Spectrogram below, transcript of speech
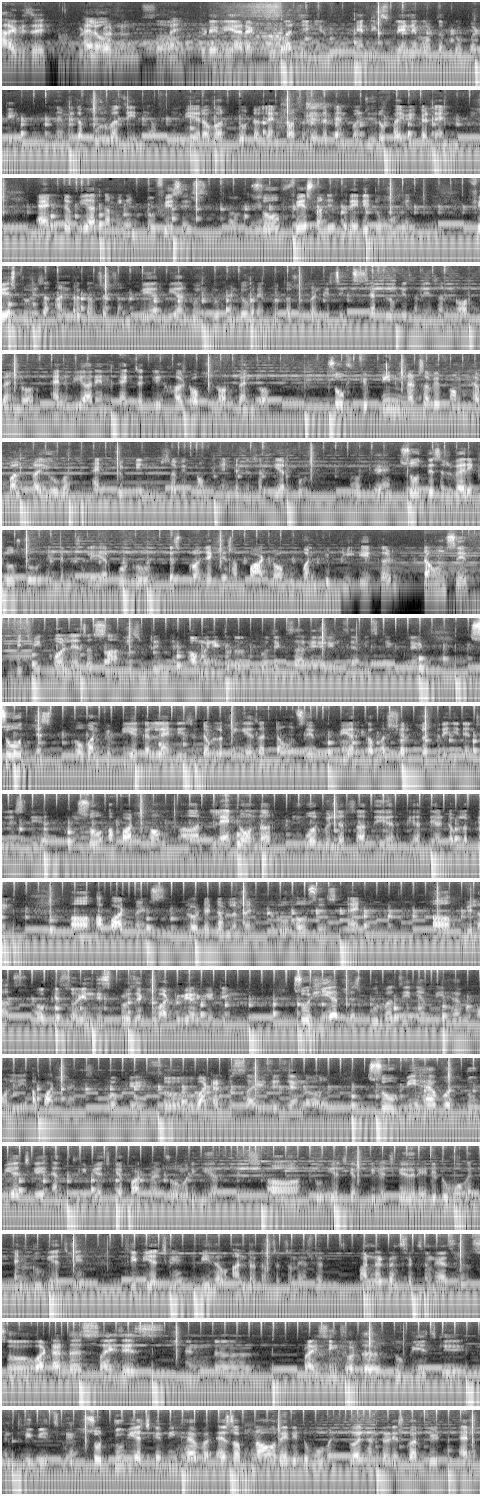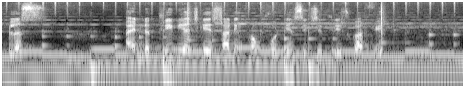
Hi Vijay. Good Hello. afternoon. So Hi. today we are at Purva Zenium. Can you explain about the property? name is the Purva Zenium, where our total land parcel is a 10.05 acre land, and we are coming in two phases. Okay. So phase one is ready to move in. Phase two is under construction, where we are going to hand over in 2026. That location is a North Bangalore, and we are in exactly heart of North Bangalore. So 15 minutes away from Hebbal flyover and 15 minutes away from International Airport. Okay. So this is very close to International Airport Road. This project is a part of 150 acre township which we call as a Sami's Dreamland. How many total projects are here in Sami's Dreamland? So this uh, 150 acre land is developing as a township where commercial plus residential is there. So apart from uh, landowner, four builders are there where they are developing uh, apartments, plotted development, row houses and uh, villas. Okay. So in this project, what we are getting? So here this Purva Zenium we have only apartments. Okay. So what are the sizes and all? So we have a 2 BHK and 3 BHK apartments over here, which uh, 2 BHK and 3 BHK is ready to move in, and 2 BHK, 3 BHK we have under construction as well. Under construction as well. So what are the sizes and uh, pricing for the 2 BHK and 3 BHK? So 2 BHK we have as of now ready to move in 1200 square feet and plus, and 3 BHK starting from 1463 square feet.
